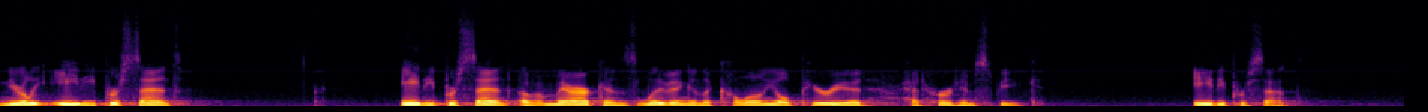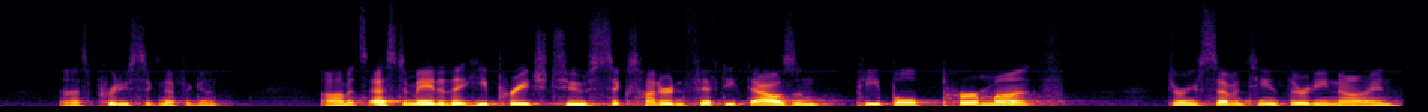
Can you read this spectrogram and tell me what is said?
nearly 80%, 80% of Americans living in the colonial period had heard him speak. 80%. And that's pretty significant. Um, it's estimated that he preached to 650,000 people per month during 1739,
